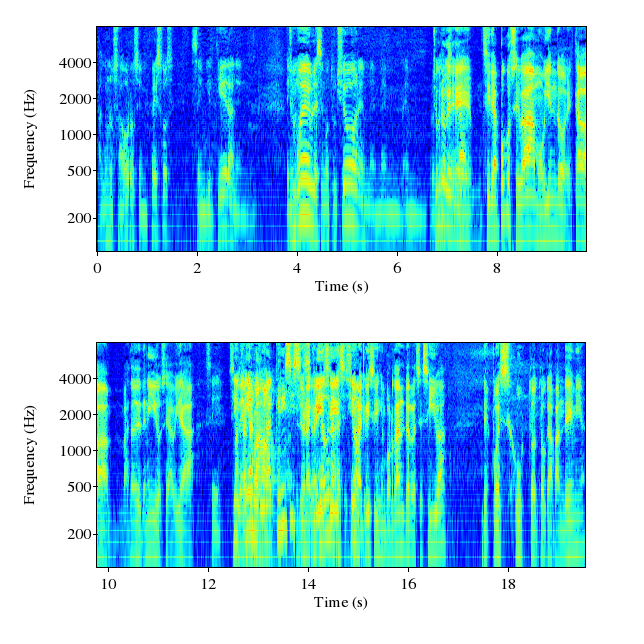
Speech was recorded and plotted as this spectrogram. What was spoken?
algunos ahorros en pesos se invirtieran en, inmuebles, en construcción, en, Yo creo que eh, si de a poco se va moviendo, estaba bastante detenido, o sea, había... Sí, veníamos de una crisis, de una crisis, de una, recesión. una crisis importante, recesiva, después justo toca pandemia,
